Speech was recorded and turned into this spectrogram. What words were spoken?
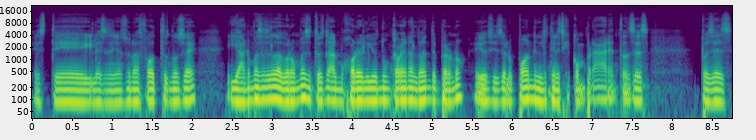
este, y les enseñas unas fotos, no sé, y ya nomás haces las bromas, entonces a lo mejor ellos nunca ven al duende, pero no, ellos sí se lo ponen, lo tienes que comprar, entonces, pues es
